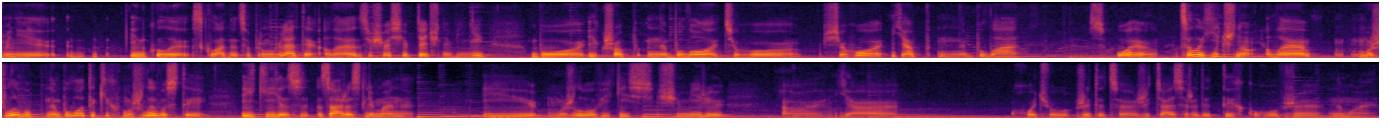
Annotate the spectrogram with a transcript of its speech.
Мені інколи складно це промовляти, але за щось я вдячна війні. Бо якщо б не було цього всього, я б не була собою. Це логічно, але можливо б не було таких можливостей, які є зараз для мене. І можливо, в якійсь ще мірі а, я хочу жити це життя заради тих, кого вже немає.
